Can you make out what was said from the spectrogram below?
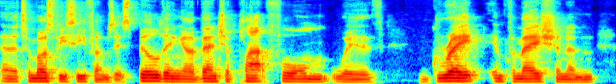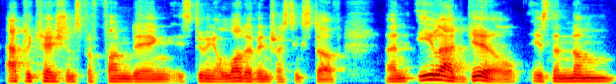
uh, to most VC firms. It's building a venture platform with great information and applications for funding. It's doing a lot of interesting stuff. And Elad Gil is the num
